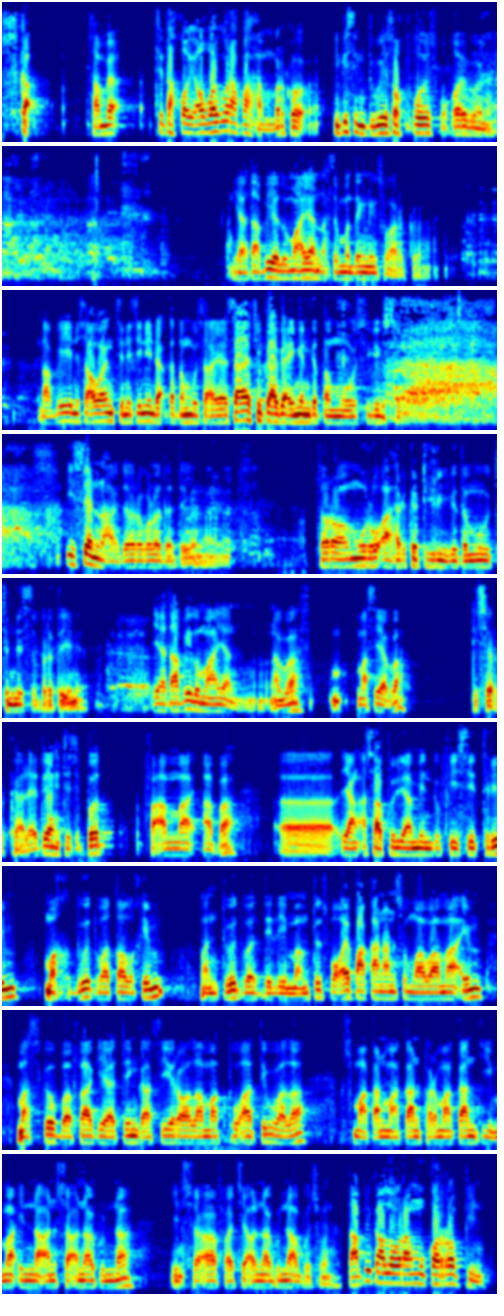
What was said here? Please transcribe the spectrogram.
Sampai ditakoki Allah ora paham mergo iki sing duwe sapa wis pokoke ngono. Ya tapi ya lumayan lah sementing ning swarga. Tapi insya Allah yang jenis ini tidak ketemu saya. Saya juga agak ingin ketemu. Isen lah cara kalau tadi. Cara muruah harga diri ketemu jenis seperti ini. Ya tapi lumayan. Apa? Masih apa? Di surga. Itu yang disebut fa'amma apa? Uh, yang ashabul yamin itu visi dream makhdud wa talhim mandud wa dilimam itu pokoknya pakanan semua wa ma'im masku bafagiyatin kasiro la maktuati wala semakan-makan bermakan jima inna ansa'na guna insya'a faja'alna guna tapi kalau orang mukorrobin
